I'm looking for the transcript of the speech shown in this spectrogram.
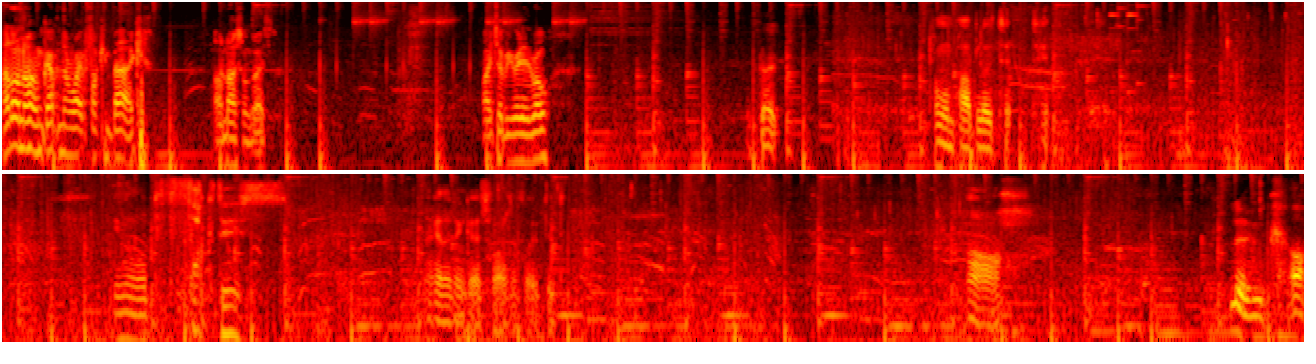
I don't know, I'm grabbing the right fucking bag. Oh, nice one, guys. Alright, Toby, you ready to roll? Let's go. Come on, Pablo. T- t- you know what? Fuck this. Okay, that didn't go as far as I thought it did. Oh, Luke. Oh,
